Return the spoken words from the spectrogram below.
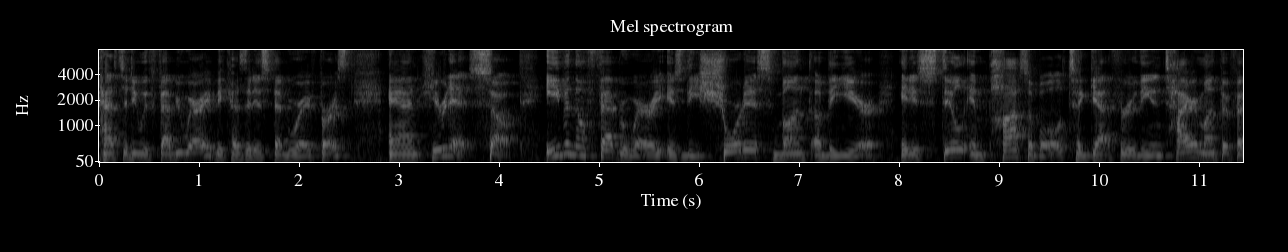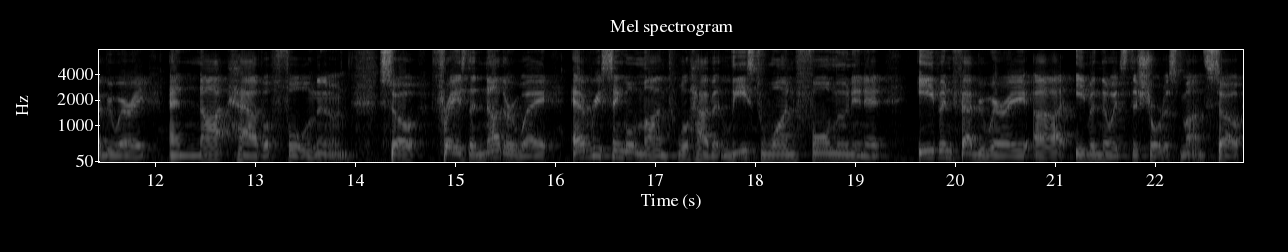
has to do with February because it is February 1st. And here it is. So, even though February is the shortest month of the year, it is still impossible to get through the entire month of February and not have a full moon. So, phrased another way, every single month will have at least one full moon in it. Even February, uh, even though it's the shortest month. So,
